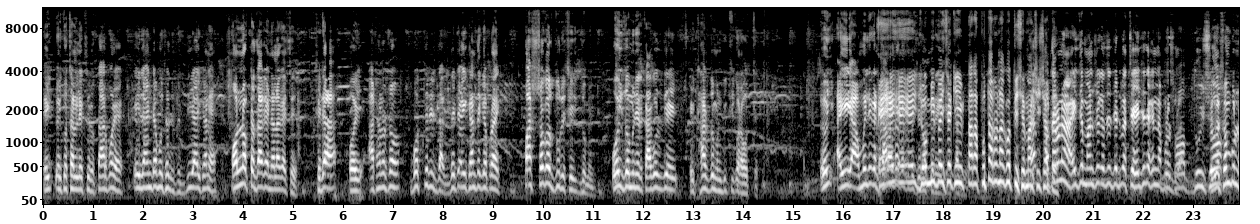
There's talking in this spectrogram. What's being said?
এই এই কথা লিখছিল, তারপরে এই লাইনটা মুছে দিচ্ছে দিয়া এখানে অন্য একটা জায়গায় না লাগাইছে। সেটা ওই আঠারোশো বত্রিশ দাগ, যেটা এইখান থেকে প্রায় পাঁচশো গজ দূরে সেই জমি। ওই জমিনের কাগজ দিয়ে এই- খাস জমিন বিক্রি করা হচ্ছে। এই এই- দালালরা এই- এই জমি। বেচে কি তারা প্রতারণা করতেছে মানুষের সাথে? প্রতারণা, এই যে মানুষের কাছে যেটা পাচ্ছে এই যে দেখেন না সব দুইশো সম্পূর্ণ?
